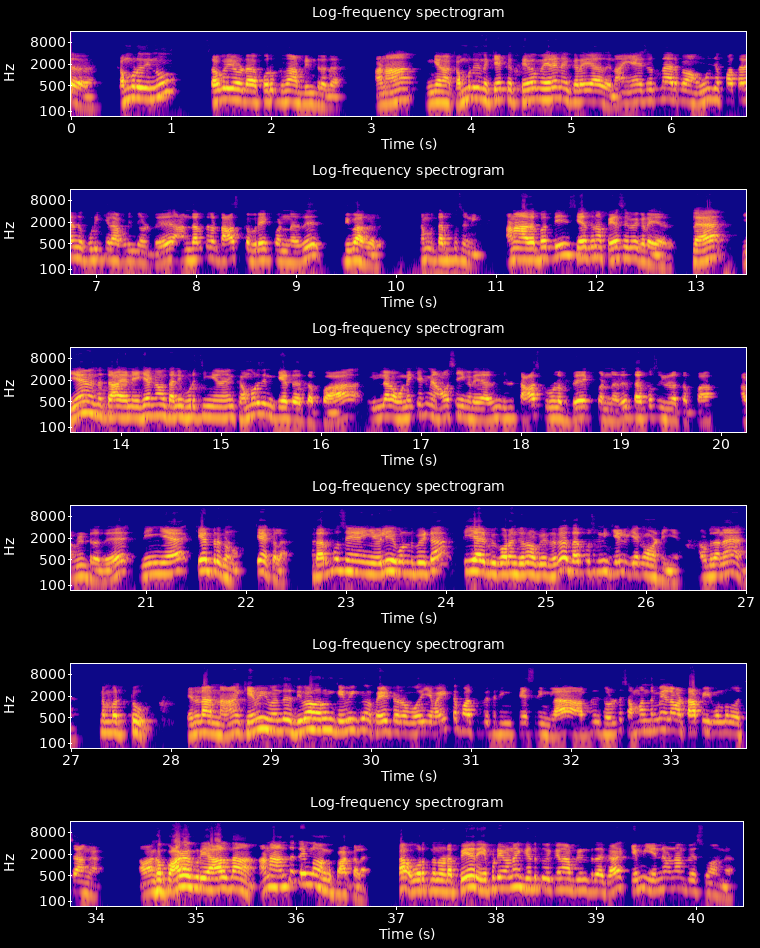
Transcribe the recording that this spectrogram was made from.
கமருதீனும் சபரியோட பொறுப்பு தான் அப்படின்றத. ஆனா இங்க நான் கமருதீனை கேட்க தேவையே எனக்கு கிடையாது. நான் ஏன் தான் இருப்பேன். அவன் பார்த்தாலே எனக்கு பிடிக்கல அப்படின்னு சொல்லிட்டு அந்த இடத்துல டாஸ்க்கை பிரேக் பண்ணது திவாகர். நம்ம தர்பூசணி. ஆனா அதை பத்தி சேதுனா பேசவே கிடையாது. இல்ல ஏன் இந்த டா- என்னை கேட்காம தண்ணி பிடிச்சிங்கன்னு கமருதீன் கேட்டது தப்பா? இல்ல உன்னை கேட்க அவசியம் கிடையாதுன்னு சொல்லி டாஸ்க் ரூல பிரேக் பண்ணது தர்பூசணியோட தப்பா? அப்படின்றது நீங்க கேட்டிருக்கணும். கேட்கல. தர்பூசணி நீங்க வெளியே கொண்டு போயிட்டா டிஆர்பி குறைஞ்சிரும் அப்படின்றத தர்பூசணி கேள்வி கேட்க மாட்டீங்க. அப்படிதானே? நம்பர் டூ என்னடான்னா கெமி வந்து திவாகரும் கெமிக்கும் ஃபைட் வரும்போது என் வயிற்ற பார்த்து பேசுறீங்க பேசுறீங்களா? அப்படின்னு சொல்லிட்டு சம்பந்தமே இல்லாம டாபிக் கொண்டு வந்து வச்சாங்க. அவங்க பார்க்கக்கூடிய ஆள் தான். ஆனா அந்த டைம்ல அவங்க பார்க்கல. ஒருத்தனோட பேர் எப்படி வேணா கெடுத்து வைக்கலாம் அப்படின்றதுக்காக கெமி என்ன வேணாலும் பேசுவாங்க.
